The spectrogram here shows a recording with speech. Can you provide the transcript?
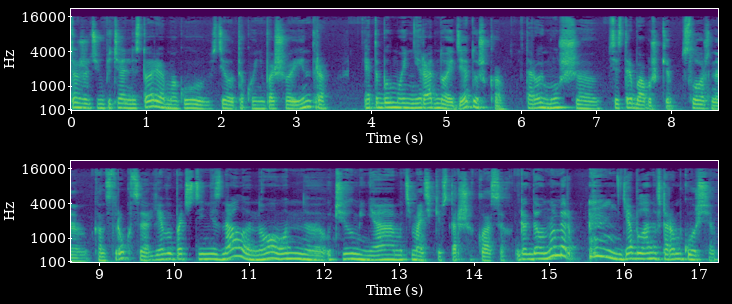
Тоже очень печальная история, могу сделать такое небольшое интро. Это был мой неродной дедушка, второй муж э, сестры бабушки. Сложная конструкция. Я его почти не знала, но он э, учил меня математике в старших классах. Когда он умер, я была на втором курсе.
